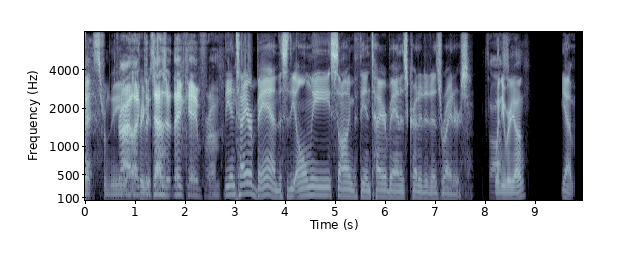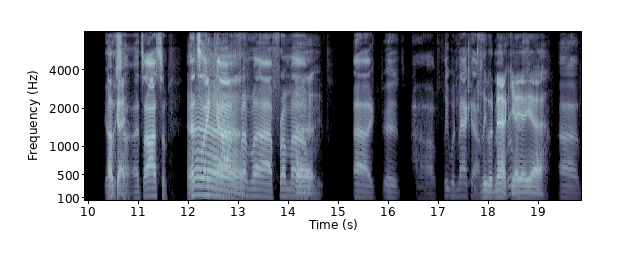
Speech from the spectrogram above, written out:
and glitz from the Dry uh, like previous album. desert they came from. the entire band, this is the only song that the entire band is credited as writers. That's When you were young, Yep. The Okay. song- that's awesome. That's like uh, Ah, from uh, from Uh, um, uh, uh, uh, Fleetwood Mac album. Fleetwood Mac. Yeah, yeah, yeah. Um,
